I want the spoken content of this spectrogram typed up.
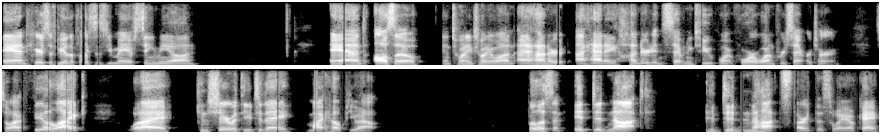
And here's a few of the places you may have seen me on. And also in 2021, I had, I had a 172.41% return. So I feel like what I can share with you today might help you out. But listen, it did not. It did not start this way, okay?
